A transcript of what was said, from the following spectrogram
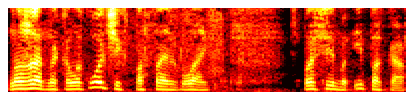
нажать на колокольчик, поставить лайк. Спасибо и пока.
